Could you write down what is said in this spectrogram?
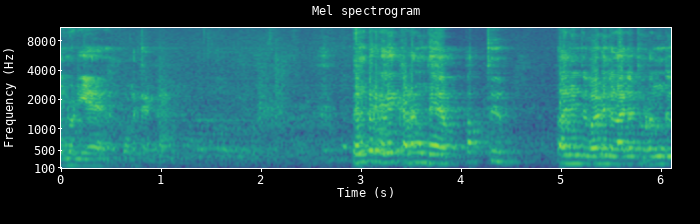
என்னுடைய வணக்கங்கள் நண்பர்களை கடந்த பத்து பதினைந்து வருடங்களாக தொடர்ந்து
